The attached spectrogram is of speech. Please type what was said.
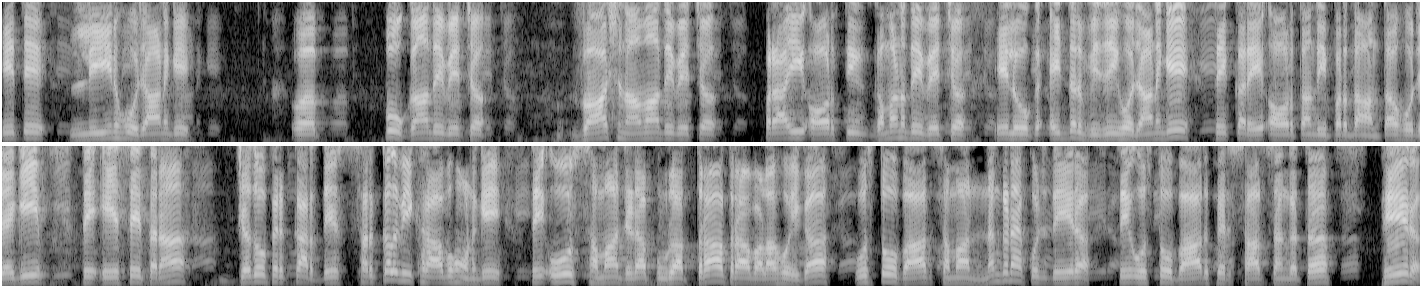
ਇਹ ਤੇ ਲੀਨ ਹੋ ਜਾਣਗੇ। ਭੋਗਾਂ ਦੇ ਵਿੱਚ, ਵਾਸ਼ਨਾਵਾਂ ਦੇ ਵਿੱਚ ਪਰਾਈ ਔਰਤੀ ਗਮਨ ਦੇ ਵਿੱਚ ਇਹ ਲੋਕ ਇੱਧਰ ਬਿਜ਼ੀ ਹੋ ਜਾਣਗੇ ਤੇ ਘਰੇ ਔਰਤਾਂ ਦੀ ਪ੍ਰਧਾਨਤਾ ਹੋ ਜਾਏਗੀ। ਤੇ ਇਸੇ ਤਰ੍ਹਾਂ ਜਦੋਂ ਫਿਰ ਘਰ ਦੇ ਸਰਕਲ ਵੀ ਖਰਾਬ ਹੋਣਗੇ ਤੇ ਉਹ ਸਮਾਂ ਜਿਹੜਾ ਪੂਰਾ ਤਰਾ ਤਰਾ ਵਾਲਾ ਹੋਏਗਾ, ਉਸ ਤੋਂ ਬਾਅਦ ਸਮਾਂ ਲੰਘਣਾ ਕੁਝ ਦੇਰ ਤੇ ਉਸ ਤੋਂ ਬਾਅਦ ਫਿਰ ਸਾਧ ਸੰਗਤ ਫਿਰ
